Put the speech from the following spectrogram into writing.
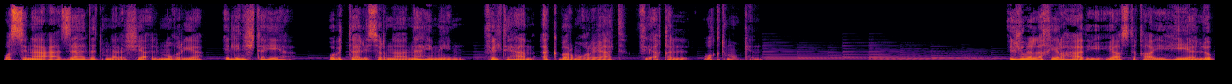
والصناعة زادت من الأشياء المغرية اللي نشتهيها وبالتالي صرنا نهمين في التهام أكبر مغريات في أقل وقت ممكن. الجملة الأخيرة هذه يا أصدقائي هي لب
